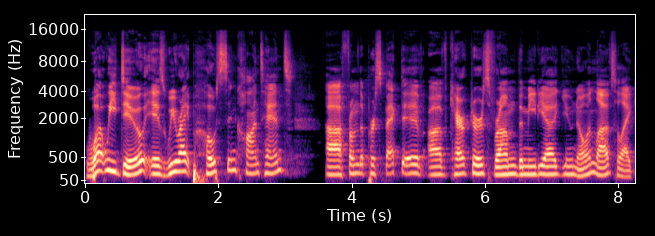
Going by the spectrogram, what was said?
what we do is we write posts and content uh, from the perspective of characters from the media you know and love. So, like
